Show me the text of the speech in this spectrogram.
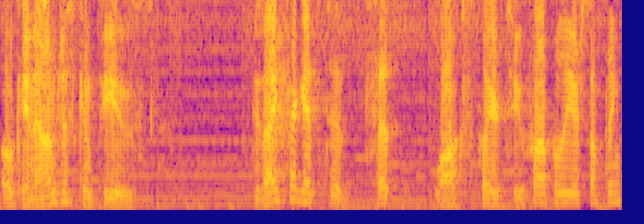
Okay, now I'm just confused. Did I forget to set Locke's player 2 properly or something?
